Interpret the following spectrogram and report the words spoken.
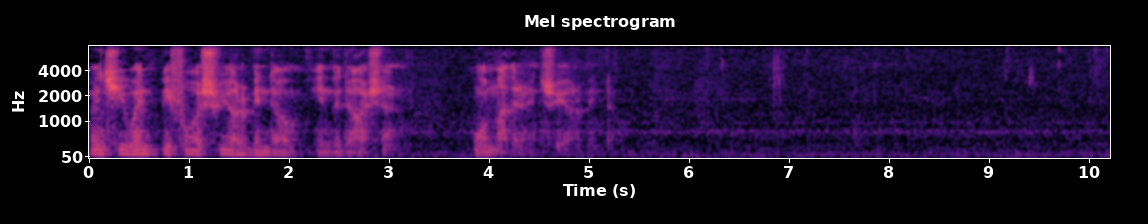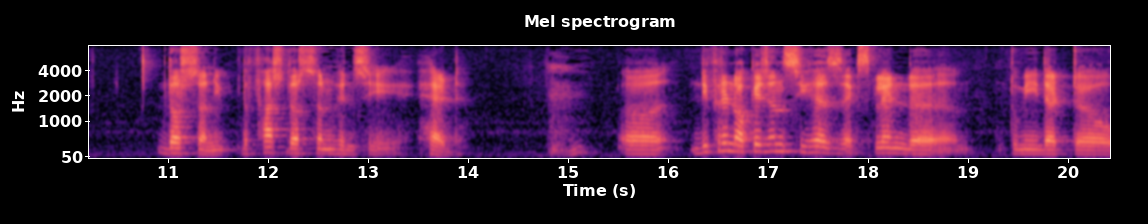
when she went before Sri Aurobindo in the darshan? or Mother and Sri Aurobindo. darshan, the first darshan when she had. Uh, different occasions she has explained uh, to me that uh,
